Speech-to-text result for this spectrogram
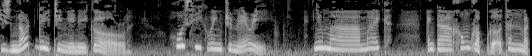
he's not dating any girl. Who's he going to marry? Nhưng mà Mike, anh ta không gặp gỡ thân mật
